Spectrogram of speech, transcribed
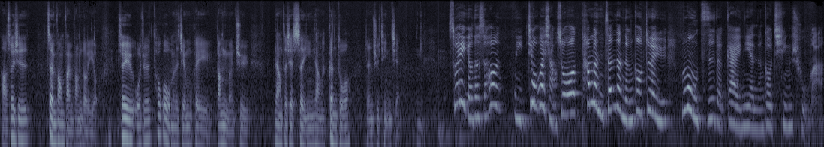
好，所以其实正方反方都有，所以我觉得透过我们的节目可以帮你们去让这些声音让更多人去听见。所以有的时候你就会想说，他们真的能够对于募资的概念能够清楚吗？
